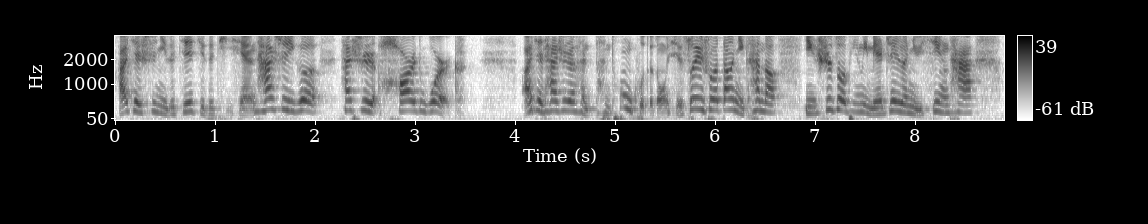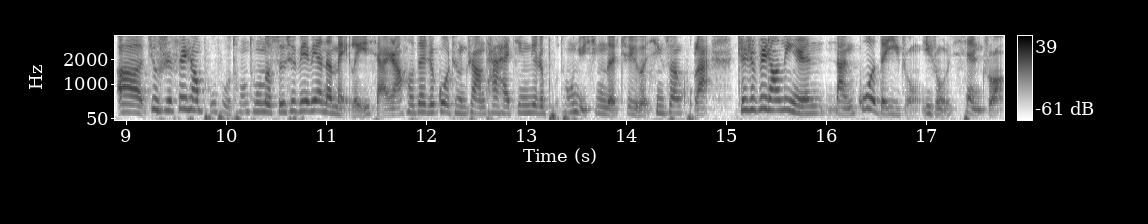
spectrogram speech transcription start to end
而且是你的阶级的体现。它是一个，它是 hard work。而且它是很很痛苦的东西，所以说，当你看到影视作品里面这个女性，她啊，就是非常普普通通的、随随便便的美了一下，然后在这过程上，她还经历了普通女性的这个辛酸苦辣，这是非常令人难过的一种一种现状。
